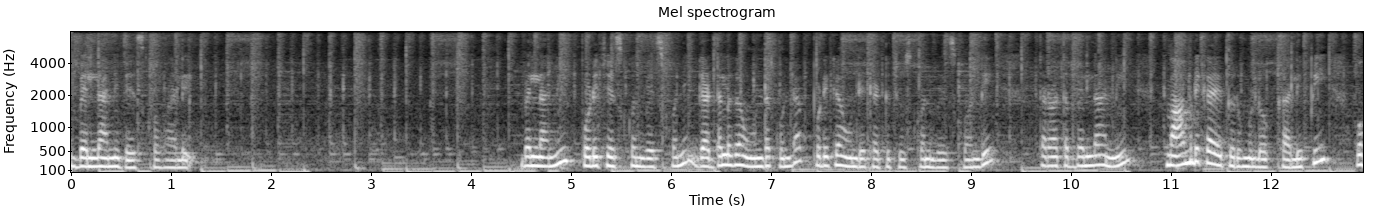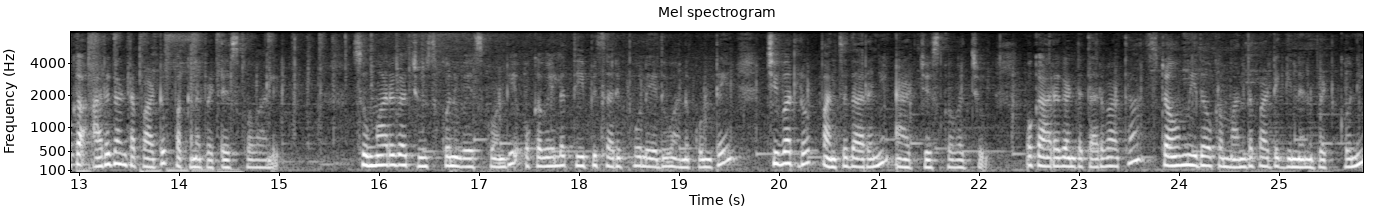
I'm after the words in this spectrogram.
బెల్లాన్ని వేసుకోవాలి. బెల్లాన్ని పొడి చేసుకొని వేసుకొని గడ్డలుగా ఉండకుండా పొడిగా ఉండేటట్టు చూసుకొని వేసుకోండి. తర్వాత బెల్లాన్ని మామిడికాయ తురుములో కలిపి ఒక అరగంట పాటు పక్కన పెట్టేసుకోవాలి. సుమారుగా చూసుకొని వేసుకోండి. ఒకవేళ తీపి సరిపోలేదు అనుకుంటే చివర్లో పంచదారని యాడ్ చేసుకోవచ్చు. ఒక అరగంట తర్వాత స్టవ్ మీద ఒక మందపాటి గిన్నెను పెట్టుకొని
